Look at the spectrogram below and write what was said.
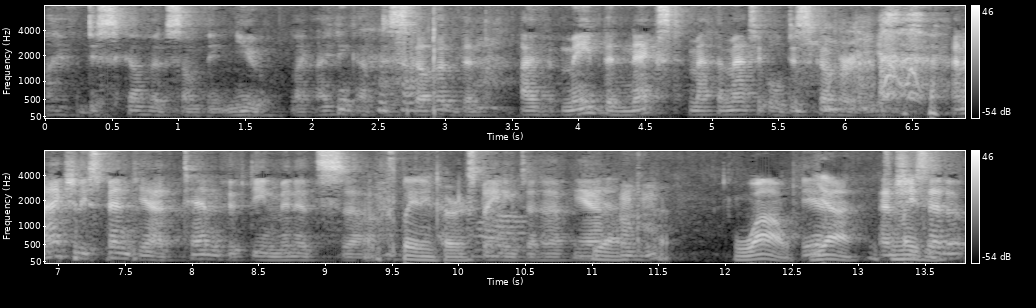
I've discovered something new. Like I think I've discovered that I've made the next mathematical discovery. Yeah. And I actually spent yeah 10, 15 minutes uh, explaining to her, explaining to her. Yeah. yeah. Mm-hmm. Wow. Yeah. yeah and amazing. she said, uh,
